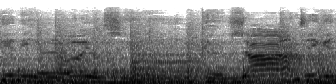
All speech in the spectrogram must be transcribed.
give me your loyalty? Cause I'm taking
